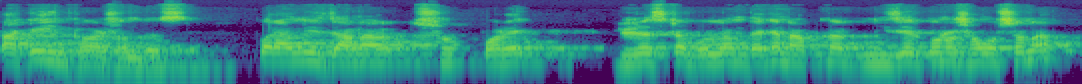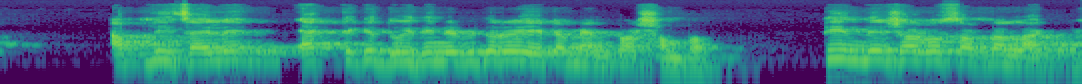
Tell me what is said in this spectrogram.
তাকে ইনফরমেশন দিচ্ছে। পরে আমি জানার পরে ডিটেলসটা বললাম, দেখেন আপনার নিজের কোনো সমস্যা না। আপনি চাইলে এক থেকে দুই দিনের ভিতরে এটা ম্যান পাওয়া সম্ভব। তিন দিন সর্বোচ্চ আপনার লাগবে।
